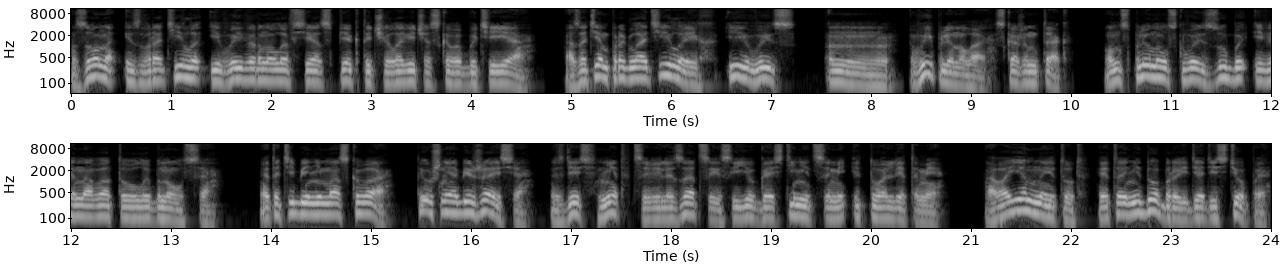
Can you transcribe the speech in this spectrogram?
Зона извратила и вывернула все аспекты человеческого бытия, а затем проглотила их и выс... М -м, выплюнула, скажем так. Он сплюнул сквозь зубы и виновато улыбнулся. «Это тебе не Москва, ты уж не обижайся, здесь нет цивилизации с ее гостиницами и туалетами. А военные тут — это не добрые дяди Степы,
